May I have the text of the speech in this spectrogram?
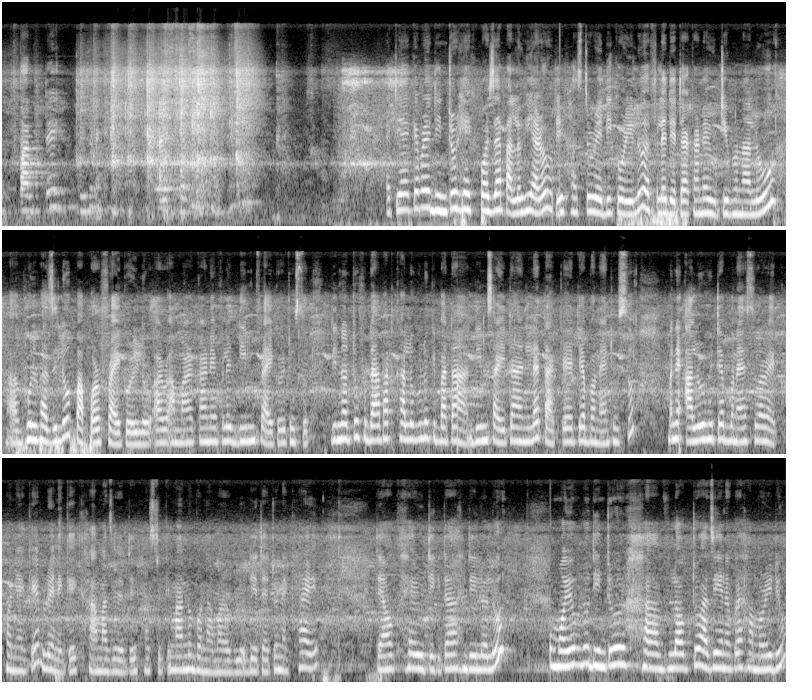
উৎপাত দেই বুজিছেনে আইচ খাইছে এতিয়া একেবাৰে দিনটোৰ শেষ পৰ্যায় পালোহি আৰু ৰুটিৰ সাজটো ৰেডি কৰিলোঁ। এফালে দেউতাৰ কাৰণে ৰুটি বনালোঁ ভোল ভাজিলোঁ পাপৰ ফ্ৰাই কৰিলোঁ আৰু আমাৰ কাৰণে এইফালে ডিম ফ্ৰাই কৰি থৈছোঁ। দিনততো সুদা ভাত খালোঁ বোলো কিবা এটা ডিম চাৰিটা আনিলে তাকে এতিয়া বনাই থৈছোঁ। মানে আলুৰ সৈতে বনাইছোঁ আৰু এখনীয়াকৈ বোলো এনেকৈয়ে খাম আজি ৰুটিৰ সাজটো কিমাননো বনাম আৰু বোলো দেউতাইতো নাখায়েই। তেওঁক সেই ৰুটিকেইটা দি ল'লোঁ। ময়ো বোলো দিনটোৰ ব্লগটো আজি এনেকৈ সামৰি দিওঁ।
